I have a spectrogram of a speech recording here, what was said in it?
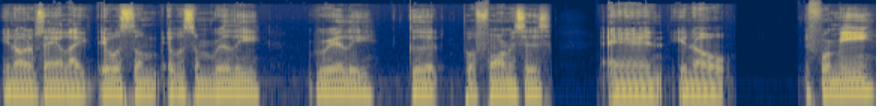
You know what I'm saying? Like it was some it was some really, really good performances. And, you know, for me,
